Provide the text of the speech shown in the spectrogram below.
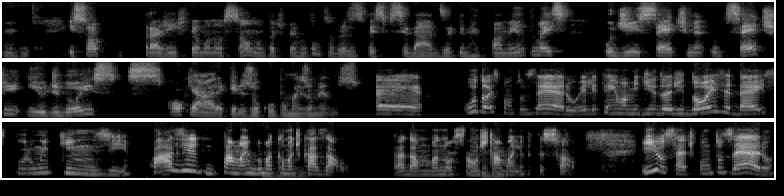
Uhum. E só para a gente ter uma noção, não estou te perguntando sobre as especificidades aqui do equipamento, mas o de 7, o de 7 e o de 2, qual que é a área que eles ocupam mais ou menos? É, o 2.0, ele tem uma medida de 2,10 por 1,15, quase o tamanho de uma uhum. cama de uhum. casal, para dar uma noção de uhum. tamanho para o pessoal. E o 7.0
